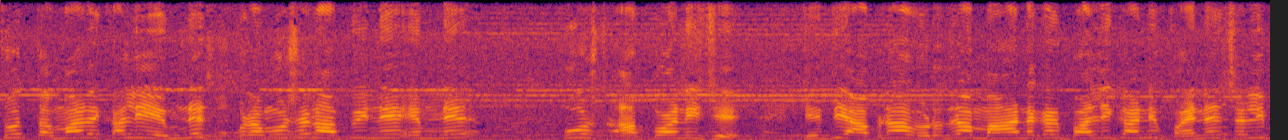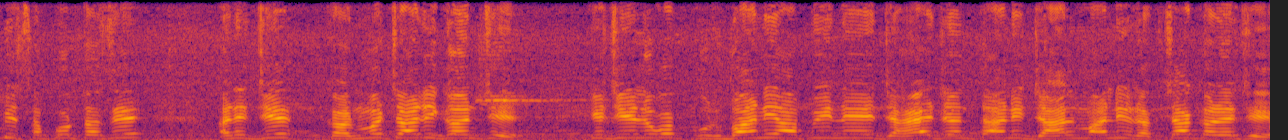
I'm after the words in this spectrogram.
તો તમારે ખાલી એમને જ પ્રમોશન આપીને એમને પોસ્ટ આપવાની છે. જેથી આપણા વડોદરા મહાનગરપાલિકાની ફાઇનાન્શિયલી બી સપોર્ટ થશે. અને જે કર્મચારીગણ છે, કે જે લોકો કુરબાની આપીને જાહેર જનતાની જાનમાલની રક્ષા કરે છે,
